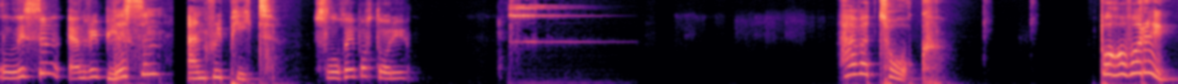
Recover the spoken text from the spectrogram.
Listen and repeat. Listen and repeat. Слухай, повторюй. Have a talk. Поговори.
